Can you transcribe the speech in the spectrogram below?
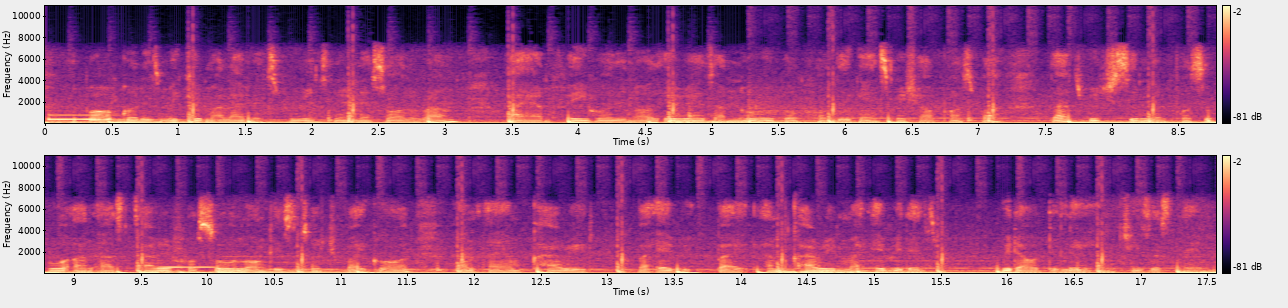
The power of God is making my life experience nearness all around. I am favored in all areas, and no weapon formed against me shall prosper. That which seemed impossible and has tarried for so long is touched by God, and I am carried by every by I'm carrying my evidence without delay in Jesus' name.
